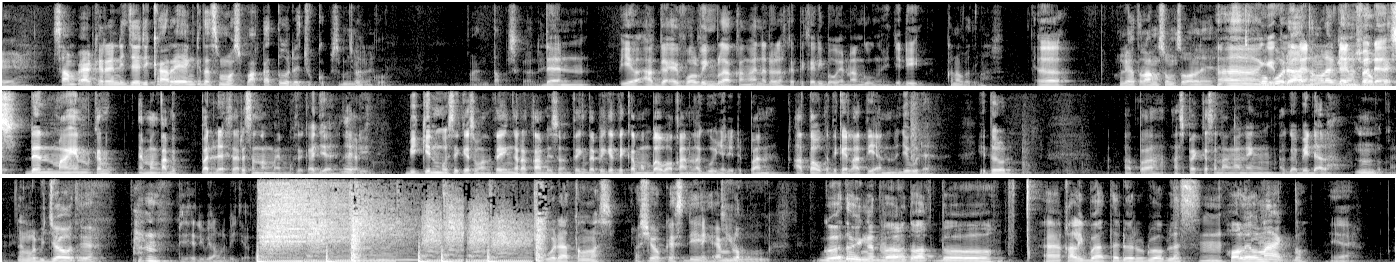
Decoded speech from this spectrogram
Sampai akhirnya ini jadi karya yang kita semua sepakat tuh udah cukup sebenarnya. Cukup. Mantap sekali. dan ya agak evolving belakangan adalah ketika dibawain manggung ya jadi Kenapa tuh mas? eh Lihat langsung soalnya. Ah, oh, gitu. gue datang dan, lagi dan yang pada, showcase. dan main kan emang kami pada dasarnya senang main musik aja Iya. jadi bikin musik is one thing ngerekam is one thing tapi ketika membawakan lagunya di depan atau ketika latihan aja udah itu apa aspek kesenangan yang agak beda lah Hmm, yang lebih jauh tuh ya. bisa dibilang lebih jauh Gue datang mas, pas showcase di Thank M Block. Gue tuh inget banget waktu eh, Kalibata 2012, Hmm. Holil naik tuh. ya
